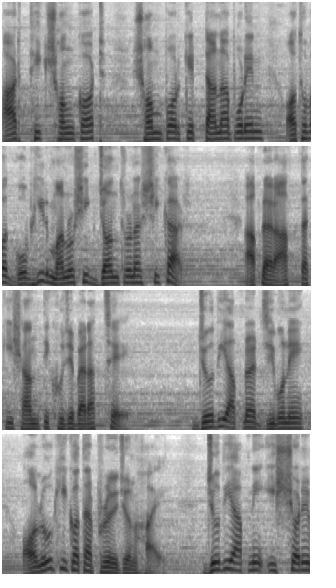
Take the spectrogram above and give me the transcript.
আর্থিক সংকট, সম্পর্কের টানা পড়েন অথবা গভীর মানসিক যন্ত্রণার শিকার। আপনার আত্মা কি শান্তি খুঁজে বেড়াচ্ছে? যদি আপনার জীবনে অলৌকিকতার প্রয়োজন হয়, যদি আপনি ঈশ্বরের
